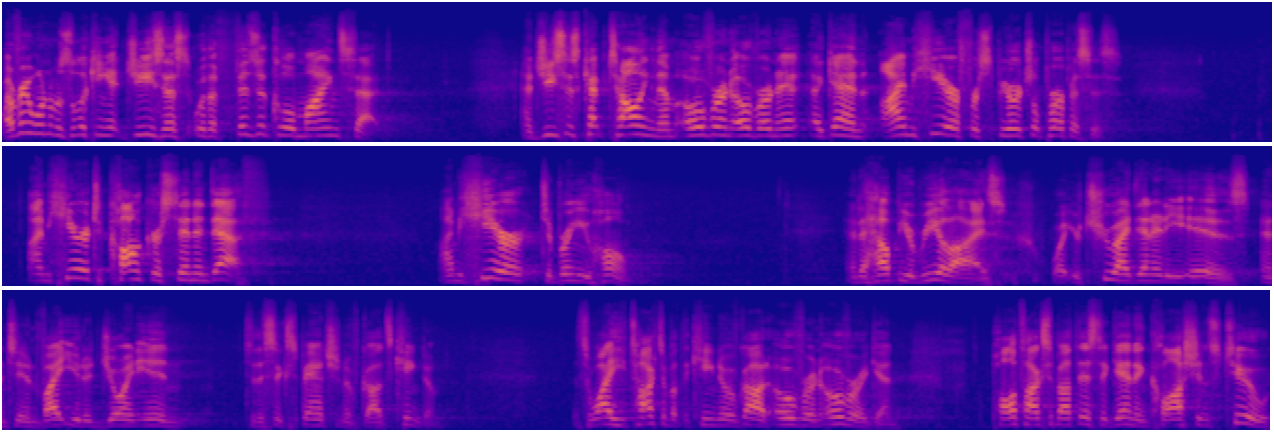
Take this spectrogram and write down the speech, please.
Everyone was looking at Jesus with a physical mindset. And Jesus kept telling them over and over and again, I'm here for spiritual purposes. I'm here to conquer sin and death. I'm here to bring you home and to help you realize what your true identity is and to invite you to join in to this expansion of God's kingdom. That's why he talked about the kingdom of God over and over again. Paul talks about this again in Colossians 2,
